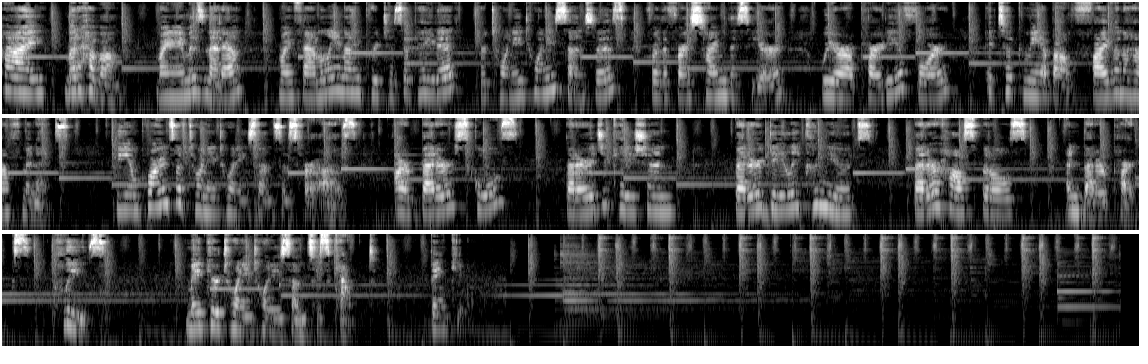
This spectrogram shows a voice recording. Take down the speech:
Hi, marhaba. My name is Nada. My family and I participated for 2020 census for the first time this year. We are a party of four. It took me about five and a half minutes. The importance of 2020 census for us are better schools, better education, better daily commutes, better hospitals, and better parks. Please make your 2020 census count. Thank you.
